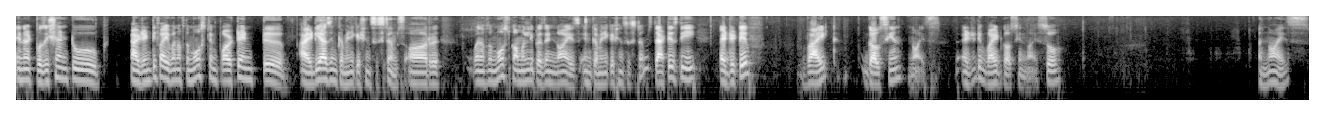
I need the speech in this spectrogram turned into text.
in a position to identify one of the most important uh, ideas in communication systems or one of the most commonly present noise in communication systems that is the additive white Gaussian noise, additive white Gaussian noise. So, a noise,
